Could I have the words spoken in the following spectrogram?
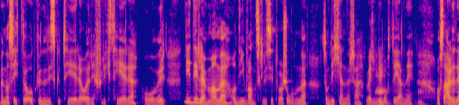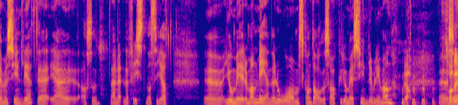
men å sitte og kunne diskutere og reflektere over de dilemmaene og de vanskelige situasjonene som de kjenner seg veldig godt igjen i. Og så er det det med synlighet. Det, jeg, altså, det, er, det er fristende å si at jo mer man mener noe om skandalesaker, jo mer synlig blir man. Ja. Eh, Sånn så det,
